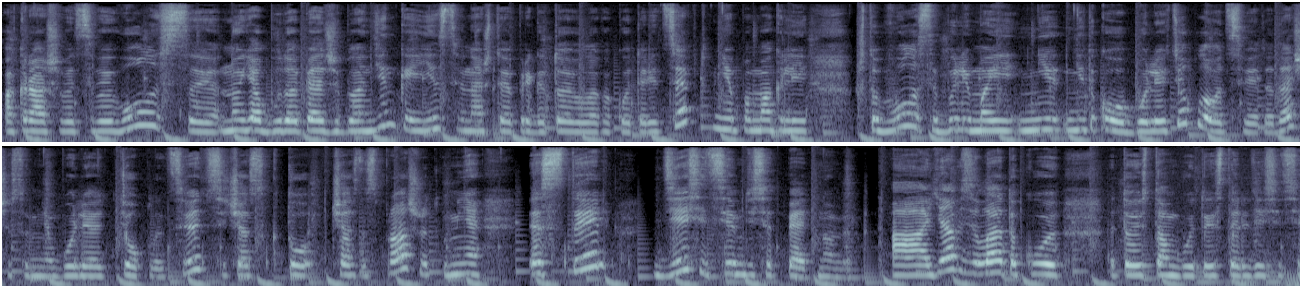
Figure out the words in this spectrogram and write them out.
окрашивать свои волосы, но я буду опять же блондинкой. Единственное, что я приготовила какой-то рецепт, мне помогли, чтобы волосы были мои не, не такого более теплого цвета, да, сейчас у меня более теплый цвет. Сейчас кто часто спрашивает, у меня Estelle 1075 номер. А я взяла такую, то есть там будет Estelle 1075,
